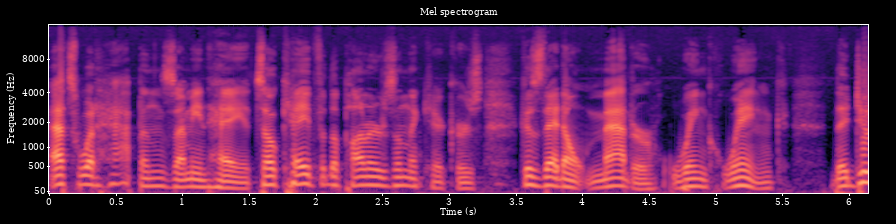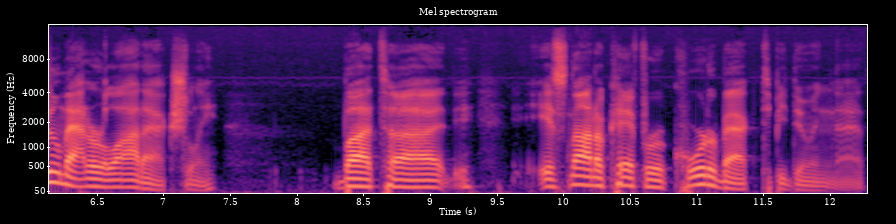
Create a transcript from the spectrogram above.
That's what happens. I mean, hey, it's okay for the punters and the kickers because they don't matter. Wink, wink. They do matter a lot, actually. But uh, it's not okay for a quarterback to be doing that.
